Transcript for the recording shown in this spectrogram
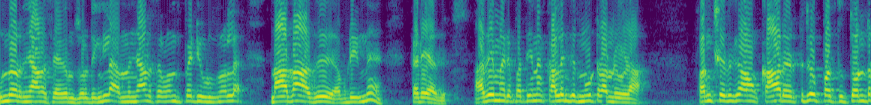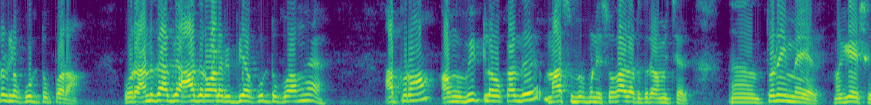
இன்னொரு ஞானசேகரன் சொல்கிறீங்களா அந்த ஞானசேகரன் வந்து பேட்டி கொடுக்கணும்ல? நான் தான் அது அப்படின்னு கிடையாது. அதே மாதிரி பார்த்தீங்கன்னா கலைஞர் நூற்றாண்டு விழா. ஃபங்க்ஷனுக்கு அவன் கார் எடுத்துகிட்டு பத்து தொண்டர்களை கூப்பிட்டு போகிறான் ஒரு அனுதாபி ஆதரவாளர் இப்படியா கூப்பிட்டு போவாங்க? அப்புறம் அவங்க வீட்டில் உட்காந்து மா சுப்பிரமணிய சுகாதாரத்துறை அமைச்சர் துணை மேயர் மகேஷ்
